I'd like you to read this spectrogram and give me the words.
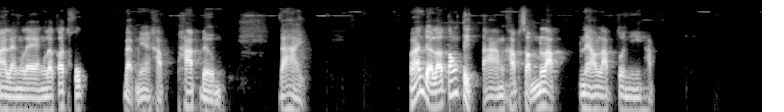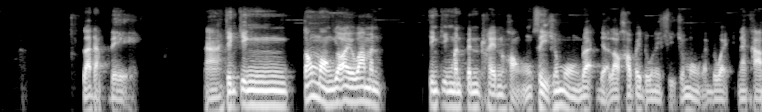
มาแรงๆ แล้วก็ทุบแบบนี้ครับ ภาพเดิมได้ เพราะฉะนั้นเดี๋ยวเราต้องติดตามครับสำหรับแนวรับตัวนี้ครับ ระดับเดย์นะจริงๆต้องมองย่อยว่ามันจริง ๆ มันเป็นเทรนด์ของสี่ชั่วโมงด้วย เดี๋ยวเราเข้าไปดูในสี่ชั่วโมงกันด้วยนะครับ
